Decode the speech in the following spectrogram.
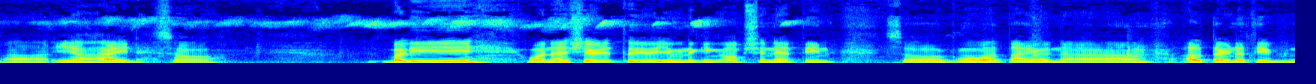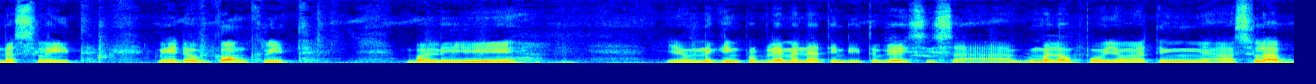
uh, i-hide. So, bali, wanna share to you yung naging option natin. So, gumawa tayo ng alternative na slate made of concrete. Bali, yung naging problema natin dito guys is uh, gumalaw po yung ating uh, slab.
